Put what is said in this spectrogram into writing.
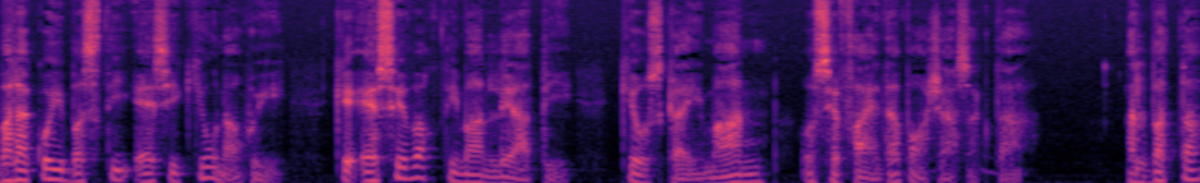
بھلا کوئی بستی ایسی کیوں نہ ہوئی کہ ایسے وقت ایمان لے آتی کہ اس کا ایمان اسے فائدہ پہنچا سکتا۔ البتہ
